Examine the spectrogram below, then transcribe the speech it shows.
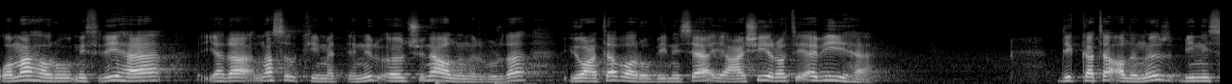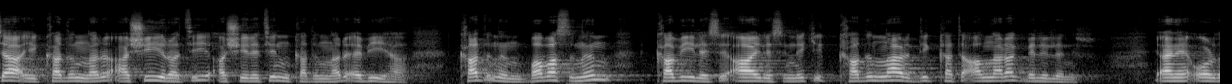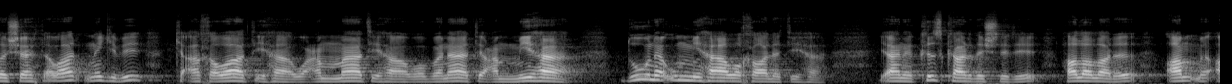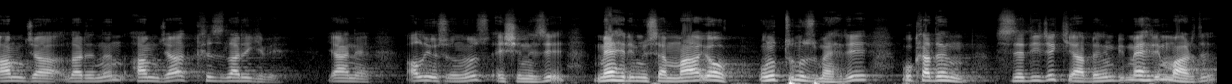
وَمَهْرُ مِثْلِهَا ya da nasıl kıymetlenir? Ölçü ne alınır burada? يُعْتَبَرُ بِنِسَاءِ عَشِيرَةِ اَب۪يهَا Dikkate alınır binisai kadınları aşireti, aşiretin kadınları ebiha. Kadının babasının kabilesi, ailesindeki kadınlar dikkate alınarak belirlenir. Yani orada şerhte var ne gibi? كأخواتها وعماتها وبنات عمها دون أمها وخالتها yani kız kardeşleri, halaları, am, amcalarının amca kızları gibi. Yani alıyorsunuz eşinizi, mehri müsemma yok. Unuttunuz mehri. Bu kadın size diyecek ya benim bir mehrim vardı.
